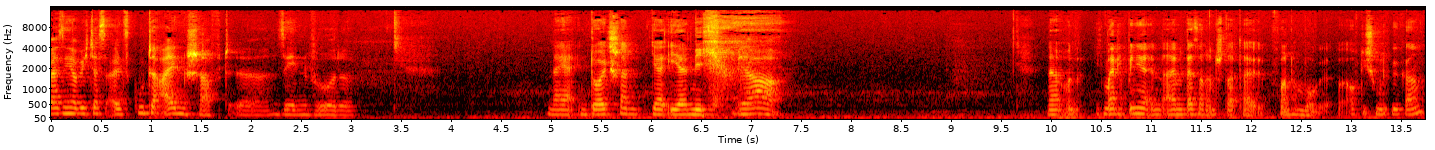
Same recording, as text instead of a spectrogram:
ich weiß nicht, ob ich das als gute Eigenschaft äh, sehen würde. Naja, in Deutschland ja eher nicht. Ja, ja, und ich meine, ich bin ja in einem besseren Stadtteil von Hamburg auf die Schule gegangen.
